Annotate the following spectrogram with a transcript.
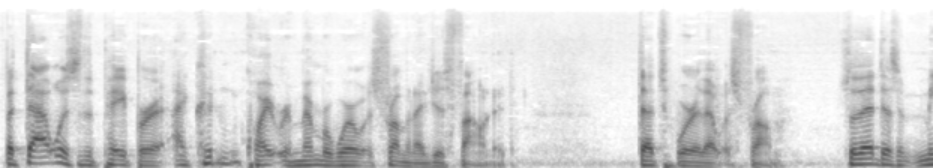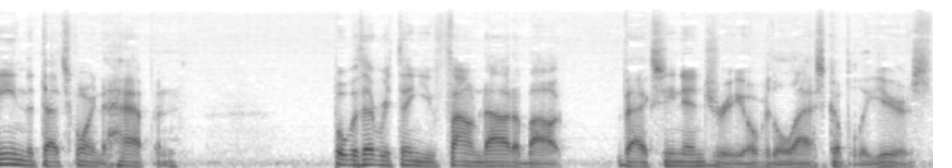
But that was the paper. I couldn't quite remember where it was from, and I just found it. That's where that was from. So that doesn't mean that that's going to happen. But with everything you found out about vaccine injury over the last couple of years,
